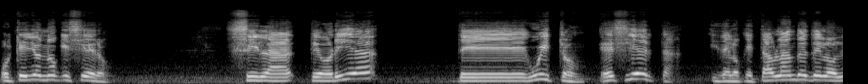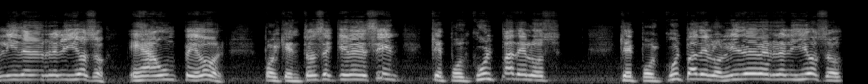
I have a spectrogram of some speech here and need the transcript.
Porque ellos no quisieron. Si la teoría de Winston es cierta, y de lo que está hablando es de los líderes religiosos, es aún peor, porque entonces quiere decir que por culpa de los que por culpa de los líderes religiosos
